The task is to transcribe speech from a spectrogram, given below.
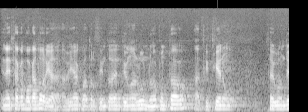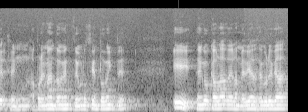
En esta convocatoria había 421 alumnos apuntados, asistieron según, aproximadamente unos 120 y tengo que hablar de las medidas de seguridad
